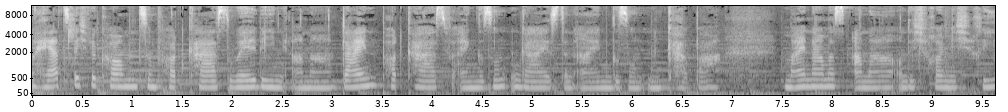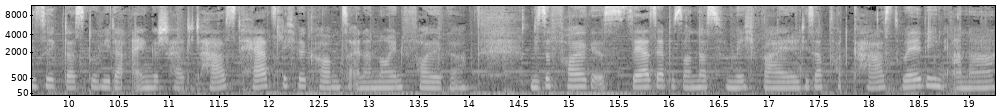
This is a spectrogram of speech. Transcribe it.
herzlich willkommen zum Podcast Wellbeing Anna, dein Podcast für einen gesunden Geist in einem gesunden Körper. Mein Name ist Anna und ich freue mich riesig, dass du wieder eingeschaltet hast. Herzlich willkommen zu einer neuen Folge. Und diese Folge ist sehr, sehr besonders für mich, weil dieser Podcast Wellbeing Anna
